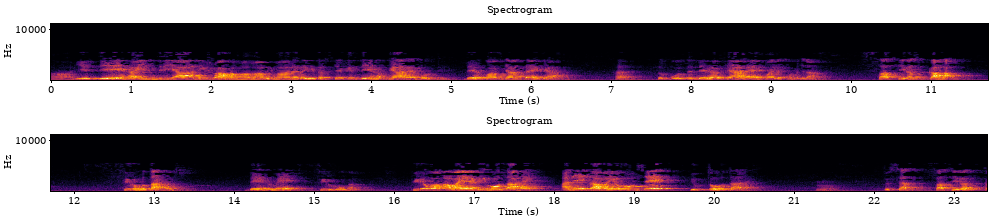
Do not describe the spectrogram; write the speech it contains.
हाँ ये देह इंद्रियादिशु अहम मम अभिमान रहित के देह क्या है बोलते देह को आप जानते हैं क्या? है? तो बोलते देह क्या है, पहले समझना। सशिरस कहा सिर होता है उसमें देह में सिर होगा। फिर वो अवयवी होता है, अनेक अवयवों से युक्त होता है। तो सशिरस्क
